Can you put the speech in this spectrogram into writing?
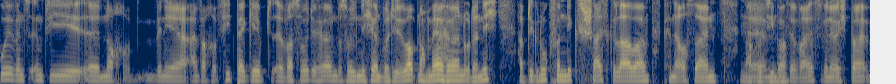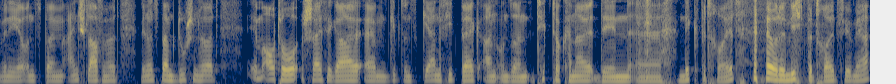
cool, wenn es irgendwie äh, noch, wenn ihr einfach Feedback gebt, äh, was wollt ihr hören, was wollt ihr nicht hören, wollt ihr überhaupt noch mehr hören oder nicht? Habt ihr genug von nix Scheißgelaber? Kann ja auch sein. Nachvollziehbar. Ähm, wer weiß, wenn ihr euch bei, wenn ihr uns beim Einschlafen hört, wenn ihr uns beim Duschen hört, im Auto, scheißegal, ähm, gibt uns gerne Feedback an unseren TikTok-Kanal, den äh, Nick betreut oder nicht betreut vielmehr.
